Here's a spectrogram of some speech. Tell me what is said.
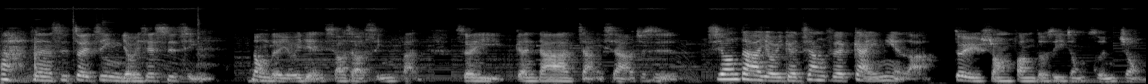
啊？真的是最近有一些事情弄得有一点小小心烦，所以跟大家讲一下，就是希望大家有一个这样子的概念啦，对于双方都是一种尊重。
